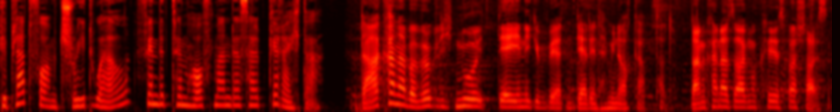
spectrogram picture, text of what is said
Die Plattform Treatwell findet Tim Hoffmann deshalb gerechter. Da kann aber wirklich nur derjenige bewerten, der den Termin auch gehabt hat. Dann kann er sagen, okay, es war scheiße.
